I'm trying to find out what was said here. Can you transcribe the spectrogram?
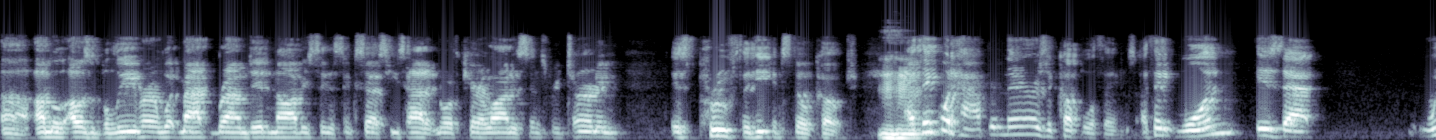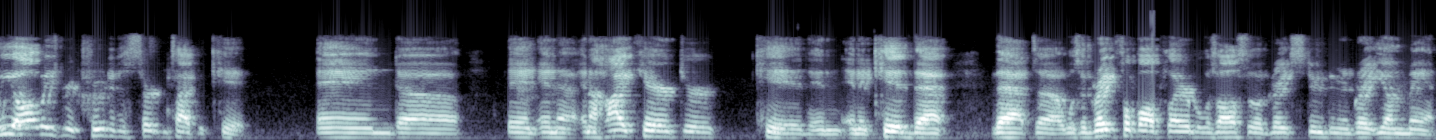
uh, I'm a, I was a believer in what Mack Brown did, and obviously the success he's had at North Carolina since returning is proof that he can still coach. Mhm. I think what happened there is a couple of things. I think one is that we always recruited a certain type of kid, and uh, and and a, and a high character kid, and, and a kid that that uh, was a great football player, but was also a great student and a great young man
